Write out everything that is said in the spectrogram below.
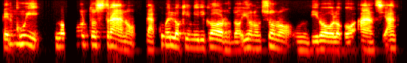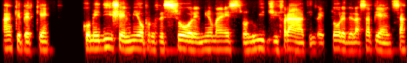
per cui molto strano, da quello che mi ricordo, io non sono un virologo, anzi, an- anche perché come dice il mio professore, il mio maestro Luigi Frati, rettore della Sapienza,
